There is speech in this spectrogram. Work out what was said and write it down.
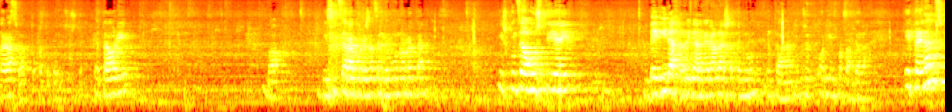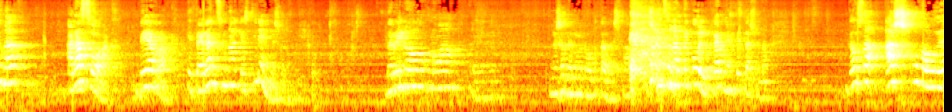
barazoak tokatuko dituzte. Eta hori, ba, bizitzarako esatzen dugun horretan, hizkuntza guztiei begira jarri behar gerala esaten du, eta hori importantea da. Eta erantzunak, arazoak, beharrak, eta erantzunak ez dira indezu. Berriro, noa, eh, nesaten nuen horretan ez da, eskuntzen arteko elkarmenpetasuna. Gauza asko gaude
